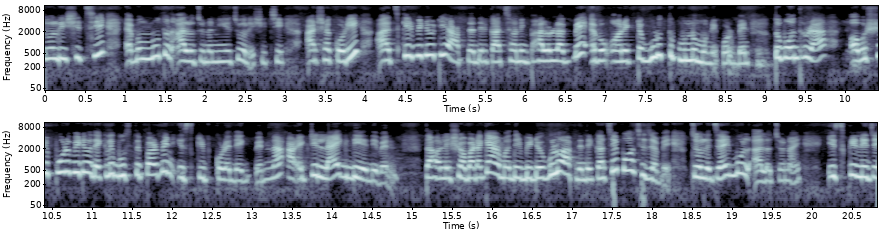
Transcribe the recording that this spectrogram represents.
চলে এসেছি এবং নতুন আলোচনা নিয়ে চলে এসেছি। আশা করি আজকের ভিডিওটি আপনাদের কাছে অনেক ভালো লাগবে এবং অনেকটা গুরুত্বপূর্ণ মনে করবেন। তো বন্ধুরা অবশ্যই পুরো ভিডিও দেখলে বুঝতে পারবেন স্ক্রিপ্ট করে দেখবেন না, আর একটি লাইক দিয়ে দেবেন। তাহলে সবার আগে আমাদের ভিডিওগুলো আপনাদের কাছে পৌঁছে যাবে। চলে যাই মূল আলোচনায়। স্ক্রিনে যে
